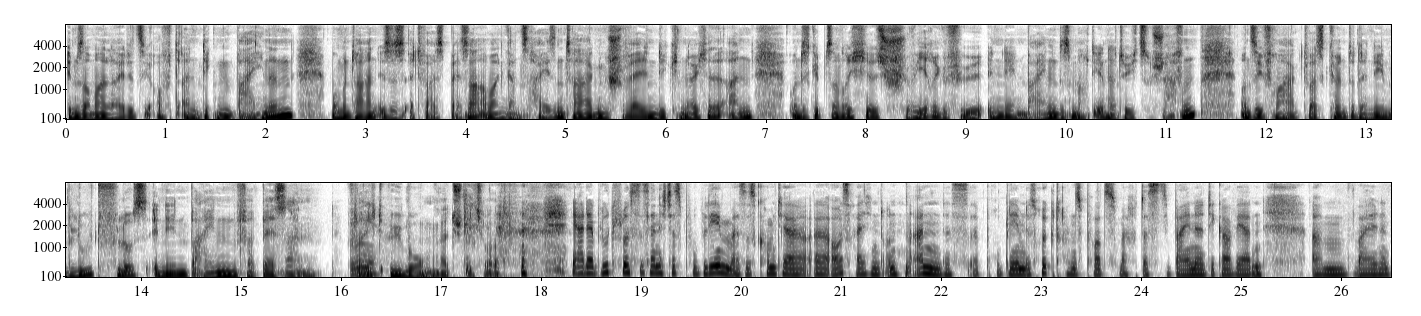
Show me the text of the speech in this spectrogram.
Im Sommer leidet sie oft an dicken Beinen. Momentan ist es etwas besser, aber an ganz heißen Tagen schwellen die Knöchel an und es gibt so ein richtiges schwere Gefühl in den Beinen. Das macht ihr natürlich zu schaffen. Und sie fragt, was könnte denn den Blutfluss in den Beinen verbessern? Vielleicht ja. Übungen als Stichwort. Ja, der Blutfluss ist ja nicht das Problem. Also es kommt ja äh, ausreichend unten an. Das äh, Problem des Rücktransports macht, dass die Beine dicker werden, ähm, weil der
